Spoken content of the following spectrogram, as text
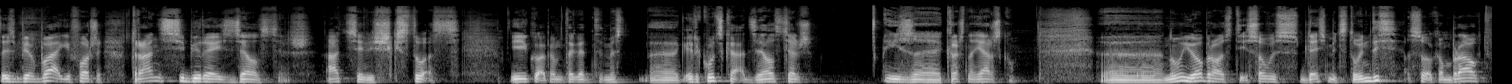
Tas bija baigi forši. Transsibīrijas dzelzceļš, atsevišķs stosts. Īkopjam tagad mēs, uh, ir Kutskā dzelzceļš iz uh, Krasnojarsku. Uh, nu, jobrauc tī savus desmit stundas, sākam braukt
